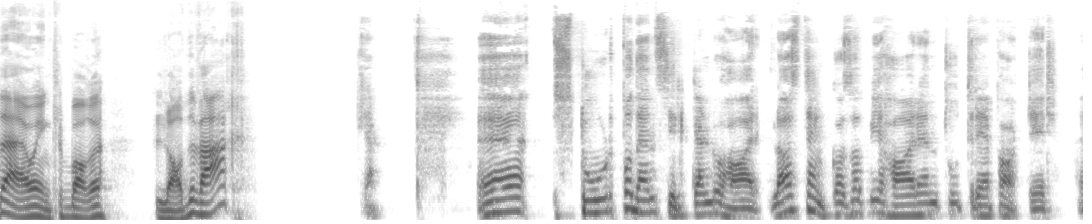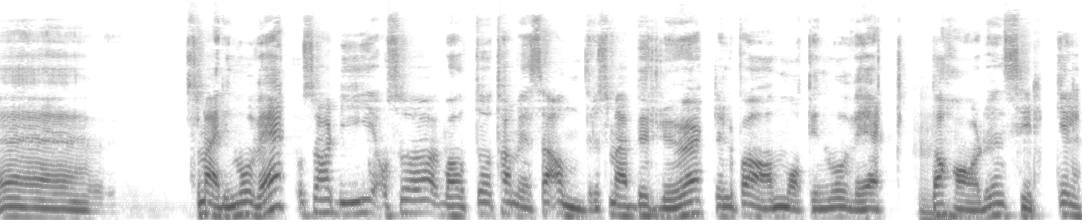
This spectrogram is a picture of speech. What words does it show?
det er jo egentlig bare la det være. Ja. Eh, stol på den sirkelen du har. La oss tenke oss at vi har en to-tre parter eh, som er involvert, og så har de også valgt å ta med seg andre som er berørt eller på annen måte involvert. Mm. Da har du en sirkel.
